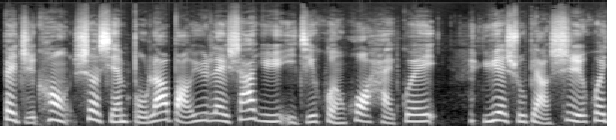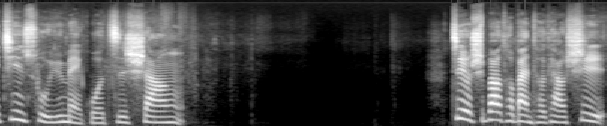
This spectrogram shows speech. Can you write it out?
被指控涉嫌捕捞保育类鲨鱼以及混货海龟。渔业署表示会尽速与美国资商。自由时报头版头条是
